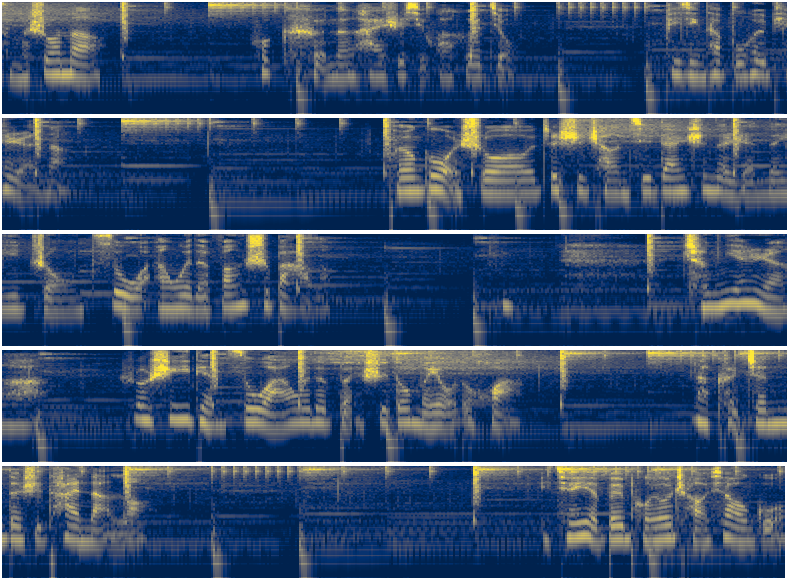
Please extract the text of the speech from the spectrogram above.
怎么说呢？我可能还是喜欢喝酒，毕竟他不会骗人呐。朋友跟我说，这是长期单身的人的一种自我安慰的方式罢了。成年人啊，若是一点自我安慰的本事都没有的话，那可真的是太难了。以前也被朋友嘲笑过，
